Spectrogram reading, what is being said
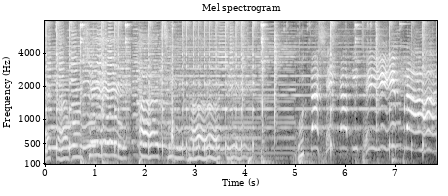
একা বসে আছি ঘাটে হুতাশে কাঁদিছে প্রাণ।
